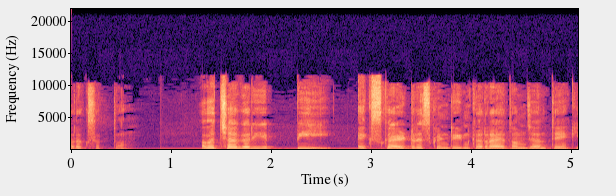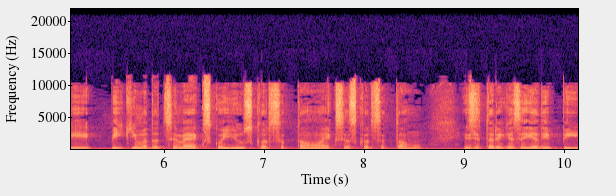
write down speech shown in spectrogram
रख सकता हूँ। अब अच्छा अगर ये p एक्स का एड्रेस कंटेन कर रहा है तो हम जानते हैं कि पी की मदद से मैं एक्स को यूज़ कर सकता हूँ एक्सेस कर सकता हूँ। इसी तरीके से यदि पी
